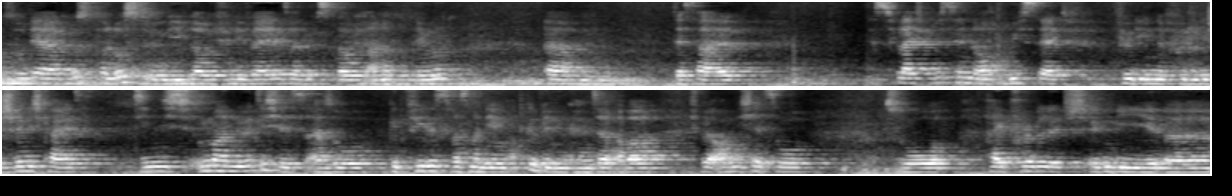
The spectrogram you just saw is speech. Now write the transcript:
so der größte Verlust irgendwie, glaube ich, für die Welt. Da gibt es, glaube ich, andere Probleme. Ähm, deshalb ist vielleicht ein bisschen auch Reset für die, für die Geschwindigkeit, die nicht immer nötig ist. Also gibt vieles, was man dem abgewinnen könnte, aber ich will auch nicht jetzt so, so High Privilege irgendwie äh,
